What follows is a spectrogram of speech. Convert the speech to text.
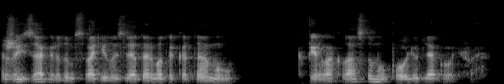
Жизнь за городом сводилась для Дермота к одному – к первоклассному полю для гольфа.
